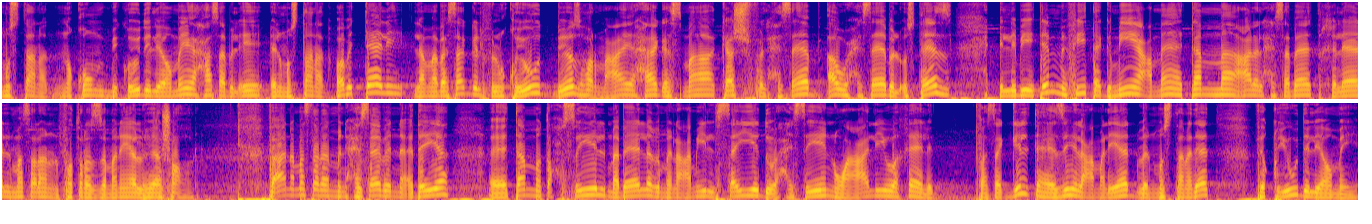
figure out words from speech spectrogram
مستند نقوم بقيود اليومية حسب الايه؟ المستند. وبالتالي لما بسجل في القيود بيظهر معايا حاجة اسمها كشف الحساب أو حساب الأستاذ اللي بيتم فيه تجميع ما تم على الحسابات خلال مثلا الفترة الزمنية اللي هي شهر. فأنا مثلا من حساب النقدية آه، تم تحصيل مبالغ من عميل سيد وحسين وعلي وخالد. فسجلت هذه العمليات بالمستندات في قيود اليومية.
